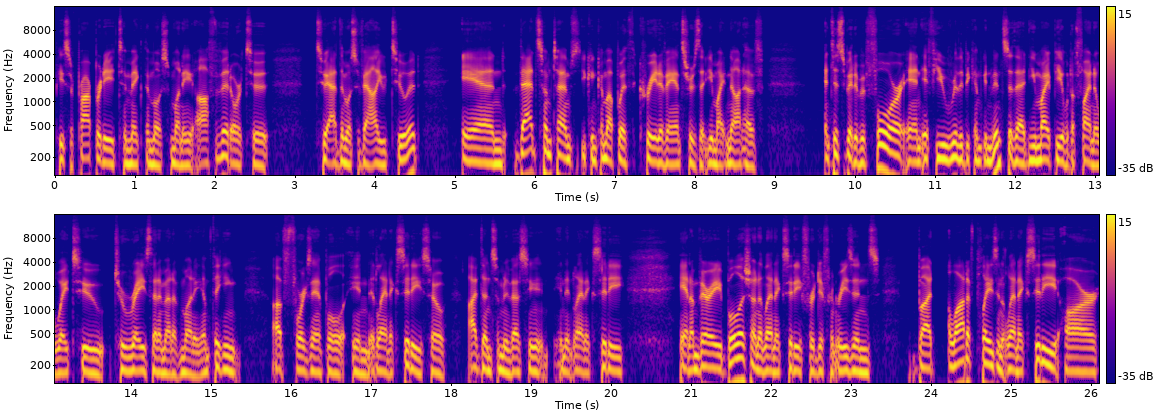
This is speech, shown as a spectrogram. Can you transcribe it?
piece of property to make the most money off of it or to to add the most value to it? And that sometimes you can come up with creative answers that you might not have anticipated before. And if you really become convinced of that, you might be able to find a way to to raise that amount of money. I'm thinking of, for example, in Atlantic City. So I've done some investing in, in Atlantic City, and I'm very bullish on Atlantic City for different reasons. But a lot of plays in Atlantic City are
